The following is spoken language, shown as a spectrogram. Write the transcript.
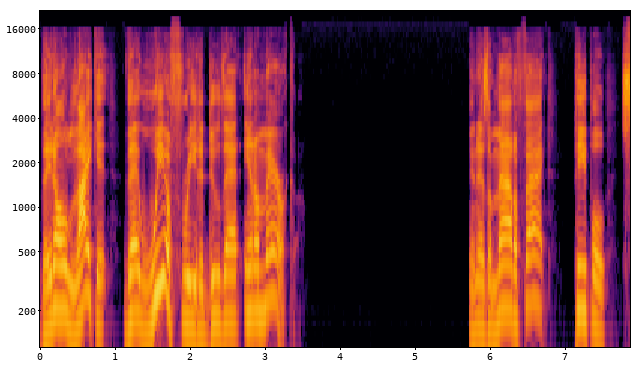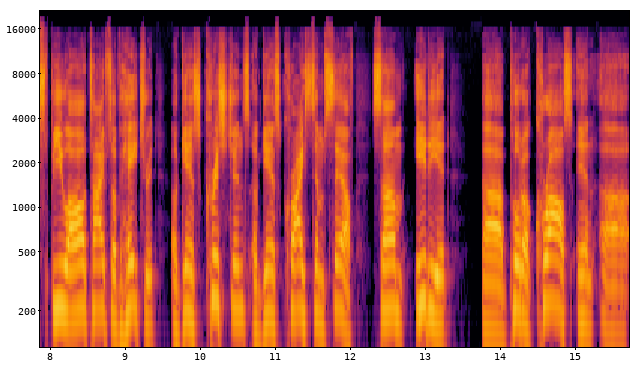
They don't like it that we're free to do that in America. And as a matter of fact, people spew all types of hatred against Christians, against Christ himself. Some idiot uh, put a cross in uh,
